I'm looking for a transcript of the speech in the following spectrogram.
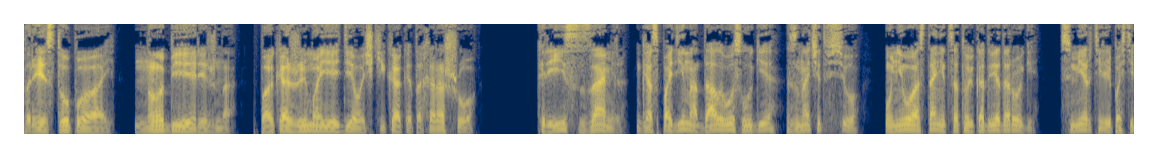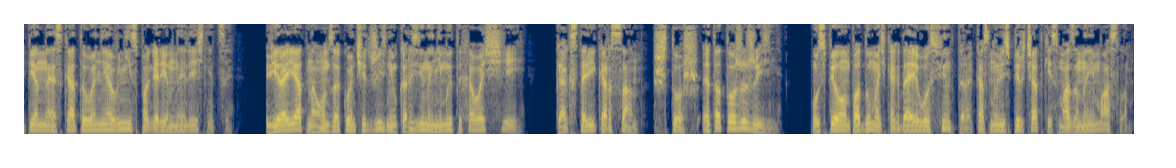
«Приступай, но бережно. Покажи моей девочке, как это хорошо». Крис замер. Господин отдал его слуге, значит все. У него останется только две дороги. Смерть или постепенное скатывание вниз по гаремной лестнице. Вероятно, он закончит жизнь у корзины немытых овощей. Как старик Арсан. Что ж, это тоже жизнь. Успел он подумать, когда его сфинктера коснулись перчатки, смазанные маслом.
